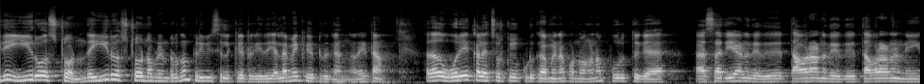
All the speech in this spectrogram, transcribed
இது ஈரோ ஸ்டோன் இந்த ஈரோ ஸ்டோன் அப்படின்றதும் ப்ரீவியஸில் கேட்டிருக்கு. இது எல்லாமே கேட்டிருக்காங்க ரைட்டா அதாவது ஒரே கலைச்சொற்கள் கொடுக்காம என்ன பண்ணுவாங்கன்னா பொறுத்துக சரியானது எது தவறானது எது தவறான நெய்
